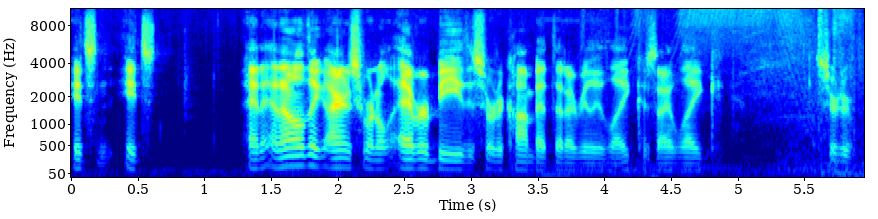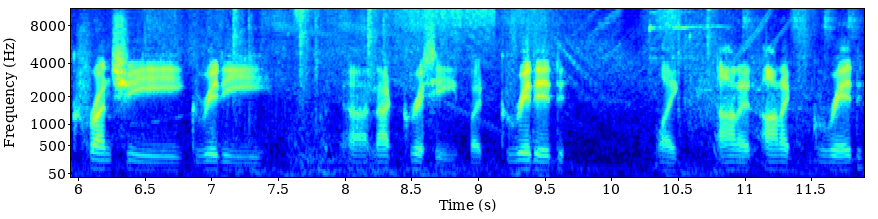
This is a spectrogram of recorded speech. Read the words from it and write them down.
It's it's and, and I don't think Ironsworn will ever be the sort of combat that I really like because I like sort of crunchy, gritty, uh, not gritty, but gridded, like on a, on a grid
